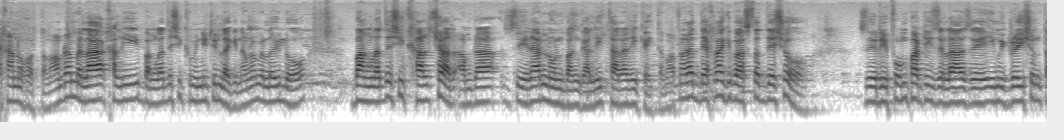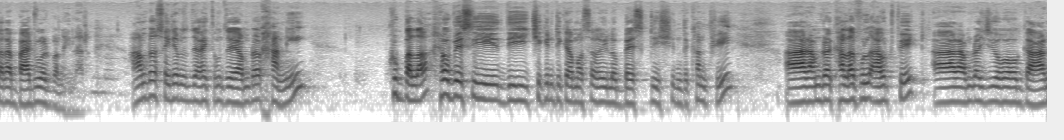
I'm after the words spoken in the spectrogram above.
এখানো করতাম। আমরা মেলা খালি বাংলাদেশি কমিউনিটির লাগি না, আমরা মেলা হইল বাংলাদেশি কালচার আমরা যারা নন বাঙালি তারা শিকাইতাম আপনারা দেখরা কিবা আস্তার দেশও যে রিফর্ম পার্টি জেলা, যে ইমিগ্রেশন তারা ব্যাড ওয়ার্ড বানাইলার। আমরা সেইটা দেখাইতাম যে আমরা খানি খুব ভালো অবভিয়াসলি দি চিকেন টিকা মশলা হইল best dish in the country আর আমরা কালারফুল আউটফিট আর আমরা যে গান,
